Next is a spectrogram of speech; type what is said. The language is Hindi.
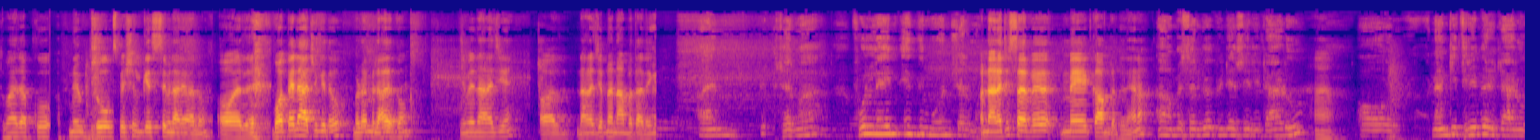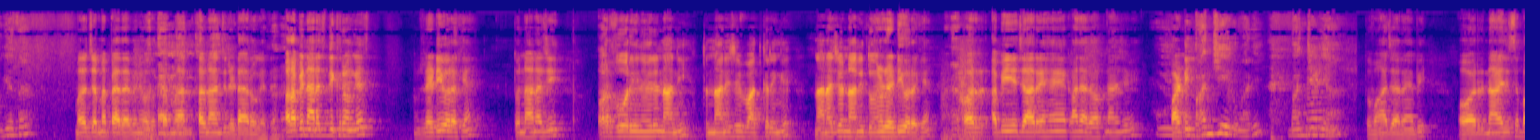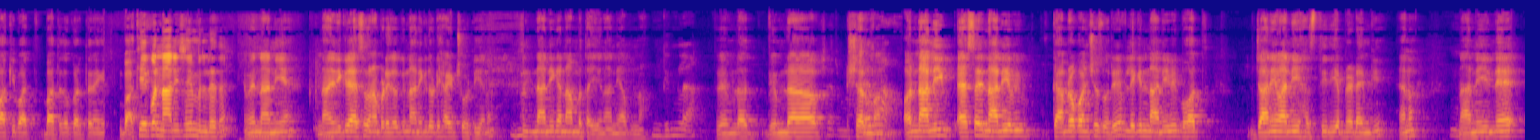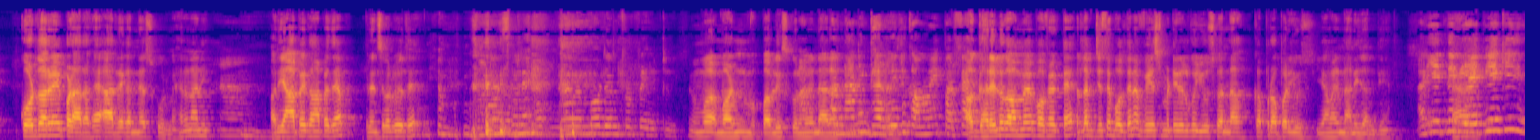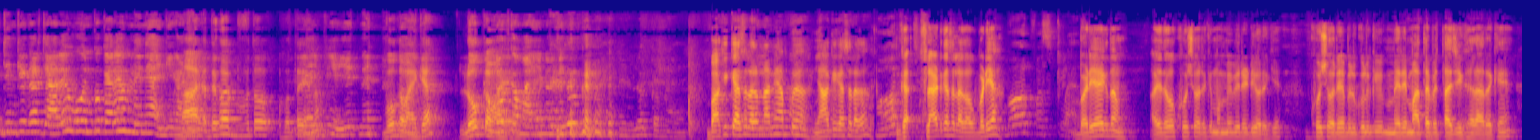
तो मैं आज आपको अपने दो स्पेशल गेस्ट से मिलाने वाला हूँ। और बहुत पहले आ चुके थे वो बट मैं मिला देता हूँ। ये मेरे नाना जी हैं और नाना जी अपना नाम बता देंगे। I am Sharma full name Indra Mohan Sharma. और नाना जी सर्वे में काम करते थे है ना? हाँ मैं सर्वे ऑफ़ इंडिया से रिटायर्ड हूँ। हाँ। और 93 में रिटायर हो गया था। मतलब जब मैं पैदा भी नहीं होता तब मैं- तब नाना जी रिटायर हो गए थे। और अभी नाना जी दिख रहे होंगे रेडी हो रखे हैं। तो नाना जी और वो रही मेरी नानी तो नानी से भी बात करेंगे। नाना जी और नानी दोनों रेडी हो रखे हैं। और अभी ये जा रहे हैं कहाँ जा रहे हो आप नाना जी? भी पार्टी? भांजी है हमारी भांजी के यहाँ। तो वहाँ जा रहे हैं अभी। और नाना जी से बाकी बात बातें तो करते रहेंगे। बाकी एक बार नानी से ही मिल लेते हैं। मेरी नानी है। नानी के लिए ऐसे होना पड़ेगा कि नानी की थोड़ी हाइट छोटी है ना। नानी का नाम बताइए नानी अपना। बिमला विमला विमला शर्मा। और नानी ऐसे नानी अभी कैमरा कॉन्शियस हो रही है लेकिन नानी भी बहुत जानी वानी हस्ती थी अपने टाइम की है ना? नानी ने कोटद्वार में पढ़ा रखा है आर्य कन्या स्कूल में है ना नानी? और यहाँ पे कहाँ पे थे आप? प्रिंसिपल पे थे? मॉडर्न मॉडर्न पब्लिक स्कूल में नानी घरेलू कामों में परफेक्ट और घरेलू काम में परफेक्ट है। मतलब जैसे बोलते हैं ना वेस्ट मटेरियल को यूज़ करना का प्रॉपर यूज़ ये हमारी नानी जानती है। और ये इतने वीआईपी हैं कि जिनके घर जा रहे हैं वो इनको कह रहे हैं हम लेने आएँगे गाड़ी हाँ देखो अब वो तो होता ही है ना। ये इतने। वो कमाए क्या? कमाए। लोग कमाए लोग कमाए। बाकी कैसा लगा नानी आपको यहाँ? के कैसा लगा? फ्लैट कैसा लगा? बढ़िया? बहुत फ़र्स्ट क्लास बढ़िया एकदम। अरे देखो खुश हो रही है मम्मी भी रेडी हो रखी है। खुश हो रही है बिल्कुल कि मेरे माता पिताजी घर आ रखे हैं।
